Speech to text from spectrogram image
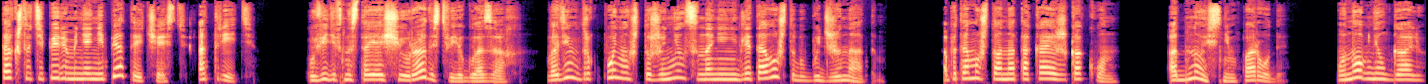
так что теперь у меня не пятая часть, а треть». Увидев настоящую радость в ее глазах, Вадим вдруг понял, что женился на ней не для того, чтобы быть женатым, а потому что она такая же, как он, одной с ним породы. Он обнял Галю,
